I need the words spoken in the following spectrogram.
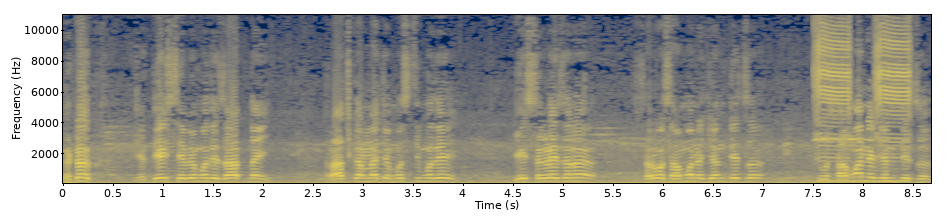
घटक या देशसेवेमध्ये जात नाही. राजकारणाच्या मस्तीमध्ये हे सगळेजण सर्वसामान्य जनतेचं किंवा सामान्य जनतेचं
